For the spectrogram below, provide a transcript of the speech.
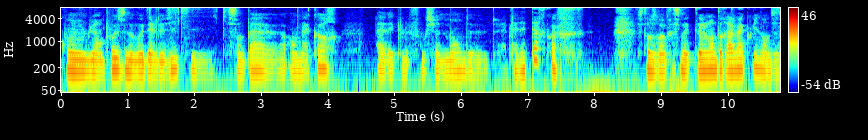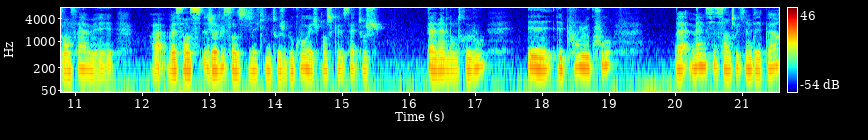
qu'on lui impose nos modèles de vie qui ne sont pas euh, en accord avec le fonctionnement de, la planète Terre, quoi. j'ai l'impression d'être tellement drama queen en disant ça, mais voilà, j'avoue, c'est un sujet qui me touche beaucoup et je pense que ça touche pas mal d'entre vous. Et, pour le coup, bah, même si c'est un truc qui me fait peur,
